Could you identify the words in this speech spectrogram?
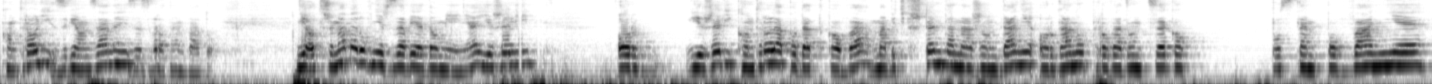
kontroli związanej ze zwrotem VAT-u. Nie otrzymamy również zawiadomienia, jeżeli, jeżeli kontrola podatkowa ma być wszczęta na żądanie organu prowadzącego postępowanie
